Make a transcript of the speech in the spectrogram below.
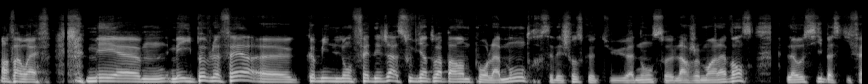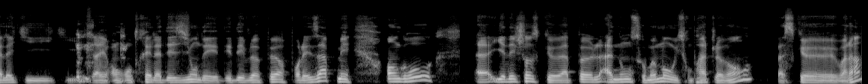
enfin bref. Mais, mais ils peuvent le faire comme ils l'ont fait déjà. Souviens-toi, par exemple, pour la montre, c'est des choses que tu annonces largement à l'avance. Là aussi, parce qu'il fallait qu'ils aillent rencontrer l'adhésion des, des développeurs pour les apps. Mais en gros, il y a des choses que Apple annonce au moment où ils sont prêts à te le vendre, parce que voilà.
